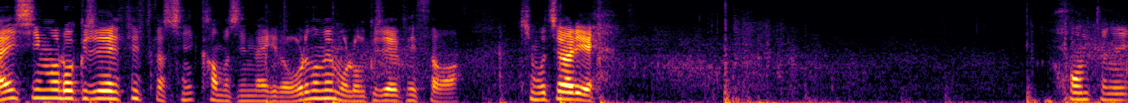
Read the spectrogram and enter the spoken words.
配信も 60fps かしかもしんないけど俺の目も 60fps だわ。気持ち悪い。本当に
